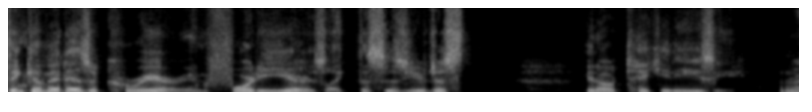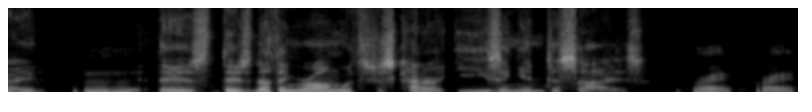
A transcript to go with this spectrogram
think of it as a career in 40 years. Like this is you just you know take it easy right? Mhm. there's there's nothing wrong with just kind of easing into size Right, right.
